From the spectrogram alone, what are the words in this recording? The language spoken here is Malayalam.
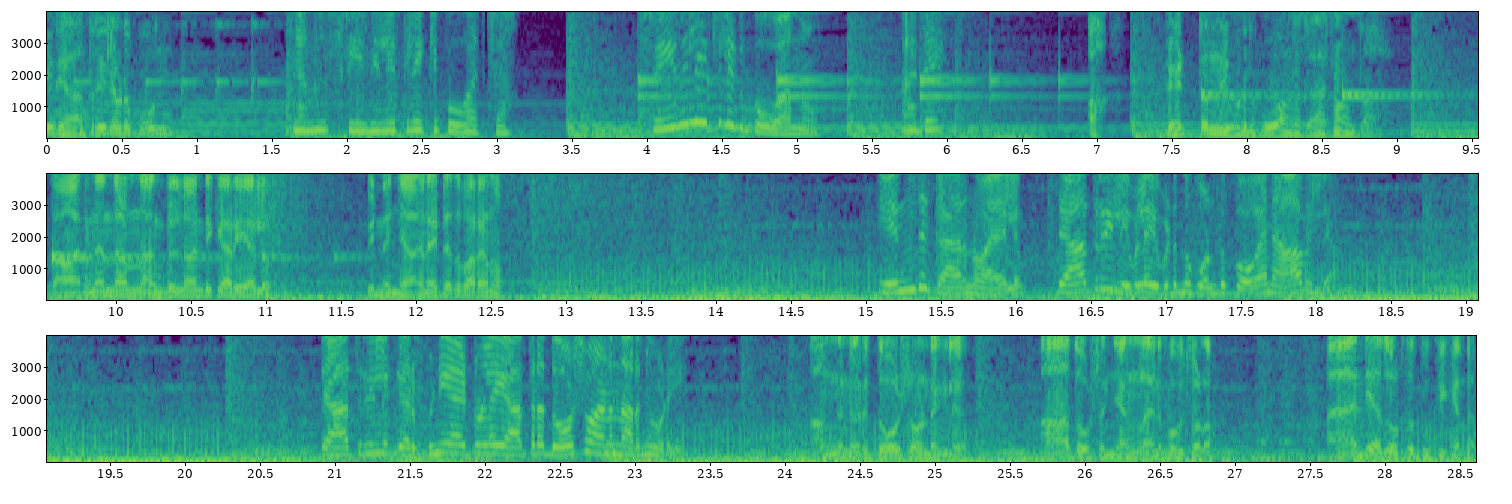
ഈ രാത്രിയിലൂടെ പോകുന്നു. ഞങ്ങൾ ശ്രീനിലയത്തിലേക്ക് പോവാ അച്ഛാ. ശ്രീനിലയത്തിലേക്ക് പോവാന്നോ? അതെ. പെട്ടെന്ന് ഇവിടുന്ന് പോകാനുള്ള കാരണം എന്താ? കാരണം എന്താണെന്ന് അങ്കിളിനും ആന്റിക്ക് അറിയാലോ. പിന്നെ ഞാനായിട്ടത് പറയണോ? എന്ത് കാരണമായാലും രാത്രിയിൽ ഇവളെ ഇവിടുന്ന് കൊണ്ടുപോകാനാവില്ല. രാത്രിയിൽ ഗർഭിണിയായിട്ടുള്ള യാത്ര ദോഷമാണെന്ന് അറിഞ്ഞൂടെ? അങ്ങനെ ഒരു ദോഷം ഉണ്ടെങ്കിൽ ആ ദോഷം ഞങ്ങൾ അനുഭവിച്ചോളാം. ആന്റി അതോർത്ത് ദുഃഖിക്കണ്ട.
